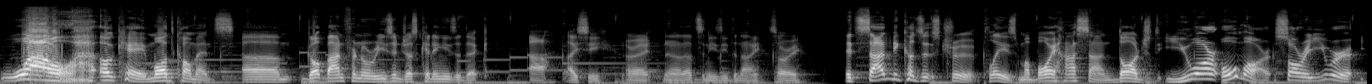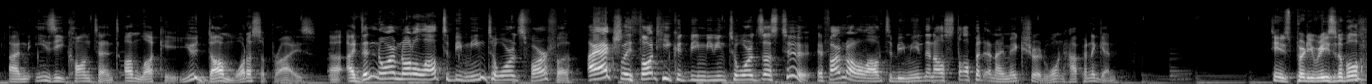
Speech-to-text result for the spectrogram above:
Wow. Okay, mod comments. Um, got banned for no reason. Just kidding, he's a dick. Ah, I see. All right. No, that's an easy deny. Sorry. It's sad because it's true. Please, my boy Hassan dodged. You are Omar. Sorry, you were an easy content. Unlucky. You dumb. What a surprise. Uh, I didn't know I'm not allowed to be mean towards Farfa. I actually thought he could be mean towards us too. If I'm not allowed to be mean, then I'll stop it and I make sure it won't happen again. Seems pretty reasonable.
